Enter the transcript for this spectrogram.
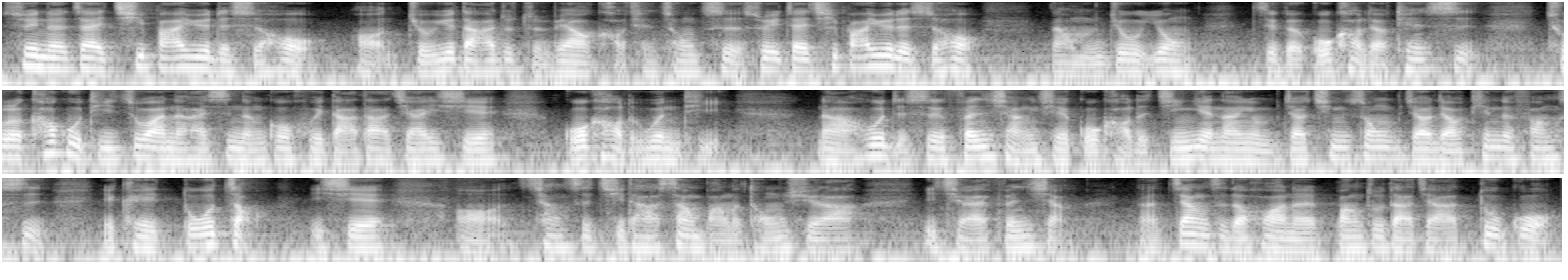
所以呢，在七八月的时候，哦，九月大家就准备要考前冲刺，所以在七八月的时候。那我们就用这个国考聊天室，除了考古题之外呢，还是能够回答大家一些国考的问题，那或者是分享一些国考的经验，那用比较轻松、比较聊天的方式，也可以多找一些哦、像是其他上榜的同学啦，一起来分享。那这样子的话呢，帮助大家度过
